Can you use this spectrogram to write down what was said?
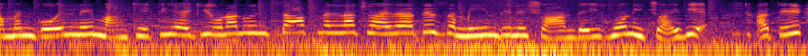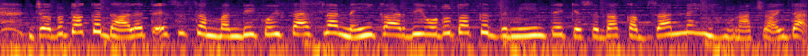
ਅਮਨ ਗੋਇਲ ਨੇ ਮੰਗ ਕੀਤੀ ਹੈ ਕਿ ਉਹਨਾਂ ਨੂੰ ਇਨਸਾਫ ਮਿਲਣਾ ਚਾਹੀਦਾ ਹੈ ਤੇ ਜ਼ਮੀਨ ਦੀ ਨਿਸ਼ਾਨਦੇਹੀ ਹੋਣੀ ਚਾਹੀਦੀ ਹੈ। ਅਤੇ ਜਦੋਂ ਤੱਕ ਅਦਾਲਤ ਇਸ ਸੰਬੰਧੀ ਕੋਈ ਫੈਸਲਾ ਨਹੀਂ ਕਰਦੀ, ਉਦੋਂ ਤੱਕ ਜ਼ਮੀਨ ਤੇ ਕਿਸੇ ਦਾ ਕਬਜ਼ਾ ਨਹੀਂ ਹੋਣਾ ਚਾਹੀਦਾ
